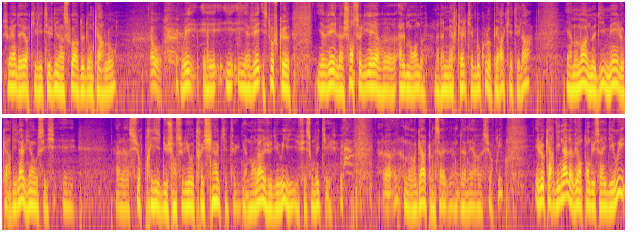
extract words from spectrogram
Je me souviens d'ailleurs qu'il était venu un soir de Don Carlo. Oh. Oui, et il y avait, il se trouve qu'il y avait la chancelière euh, allemande, Madame Merkel, qui aime beaucoup l'opéra, qui était là. Et à un moment, elle me dit, mais le cardinal vient aussi. Et à la surprise du chancelier autrichien qui était également là, je lui dis, oui, il fait son métier. Alors, elle me regarde comme ça d'un air surpris. Et le cardinal avait entendu ça. Il dit oui,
